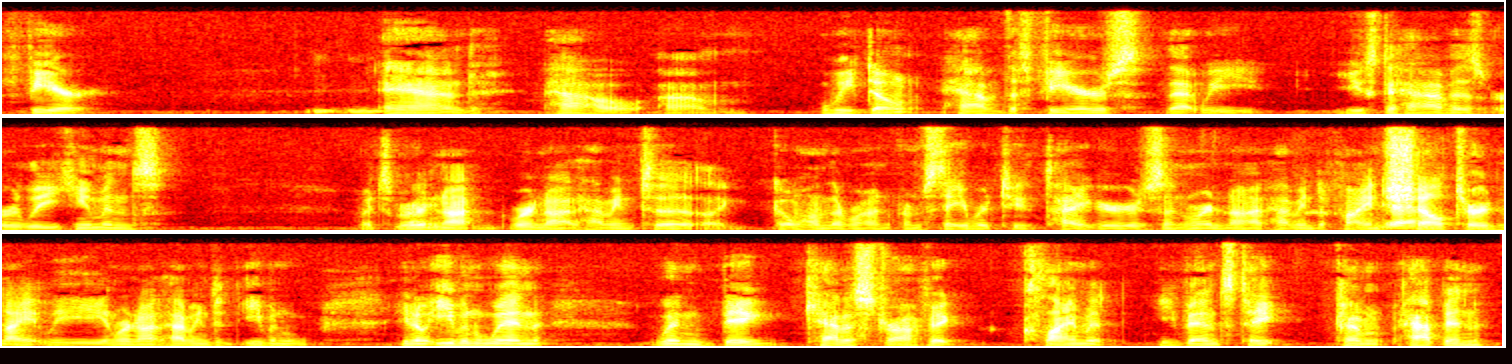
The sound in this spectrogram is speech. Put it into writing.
fear hmm and how um, we don't have the fears that we used to have as early humans. Which we're not we're not having to like go on the run from saber-toothed tigers and we're not having to find Yeah. shelter nightly and we're not having to even you know even when when big catastrophic climate events take come happen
